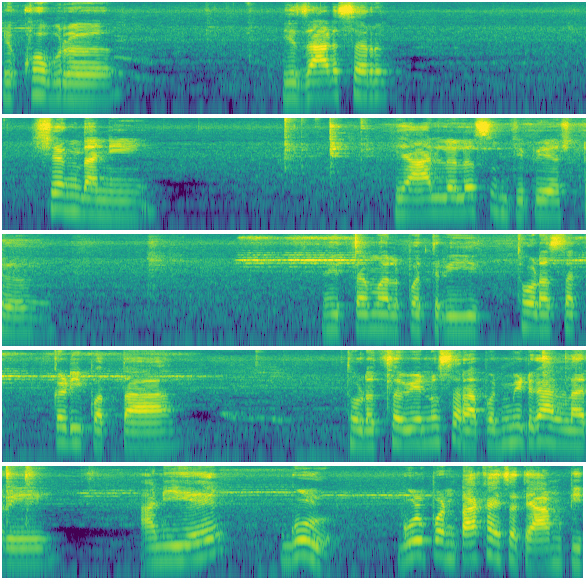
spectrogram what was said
हे खोबरं हे जाडसर शेंगदाणे हे आलं लसूणची पेस्ट हे तमालपत्री थोडासा कढीपत्ता थोडं चवेनुसार आपण मीठ घालणार आहे. आणि हे गूळ गूळ पण टाकायचं त्या आमटीत.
